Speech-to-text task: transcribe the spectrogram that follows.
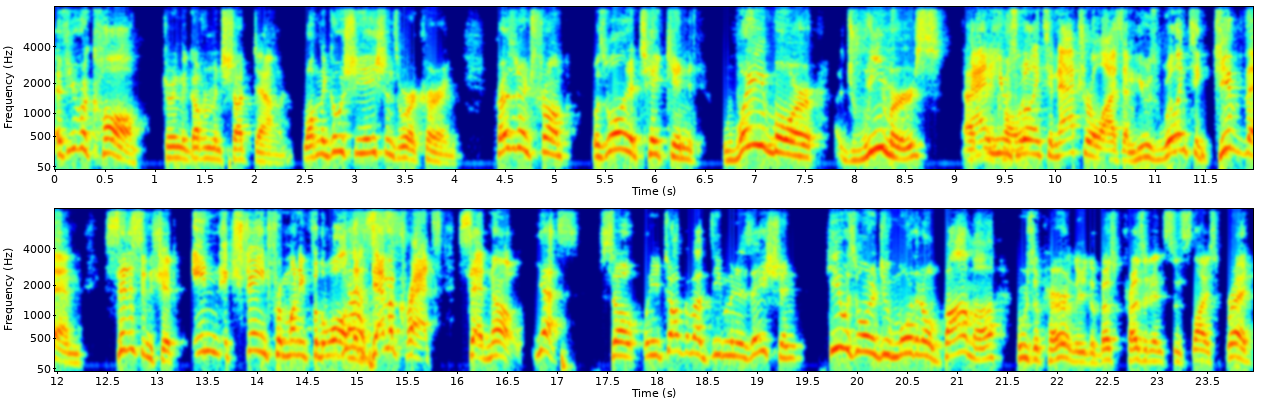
If you recall, during the government shutdown, while negotiations were occurring, President Trump was willing to take in way more dreamers. And he was it. willing to naturalize them. He was willing to give them citizenship in exchange for money for the wall. Yes. The Democrats said no. Yes. So when you talk about demonization, he was willing to do more than Obama, who's apparently the best president since sliced bread,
